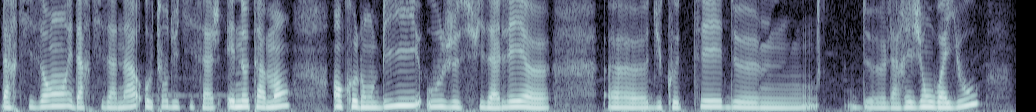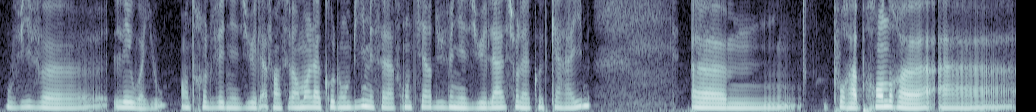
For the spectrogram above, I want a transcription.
d'artisans et d'artisanat autour du tissage, et notamment en Colombie, où je suis allée du côté de, de la région Wayuu, où vivent euh, les Wayuu, entre le Venezuela, enfin c'est vraiment la Colombie, mais c'est la frontière du Venezuela sur la côte Caraïbe, euh, pour apprendre euh, à,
